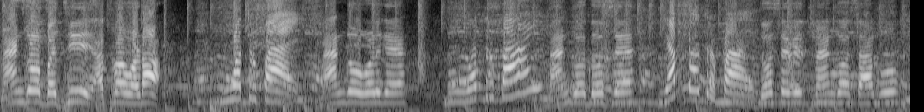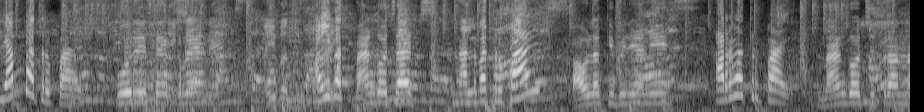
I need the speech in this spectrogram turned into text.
ಮ್ಯಾಂಗೋ ಬಜ್ಜಿ ಅಥವಾ ವಡ? ಮೂವತ್ತು ರೂಪಾಯಿ. ಮ್ಯಾಂಗೋ ಹೋಳಿಗೆ? ಮೂವತ್ತು ರೂಪಾಯಿ. ಮ್ಯಾಂಗೋ ದೋಸೆ? ಎಂಬತ್ತು ರೂಪಾಯಿ. ದೋಸೆ ವಿತ್ ಮ್ಯಾಂಗೋ ಸಾಗು? ಎಂಬತ್ತು ರೂಪಾಯಿ. ಪೂರಿ ಸೇರ್ಕ್ರೆ ಐವತ್ತು ಐವತ್ತು. ಮ್ಯಾಂಗೋ ಚಾಟ್ಸ್ ನಲ್ವತ್ತು ರೂಪಾಯಿ. ಅವಲಕ್ಕಿ ಬಿರಿಯಾನಿ? ಅರವತ್ತು ರೂಪಾಯಿ ಮ್ಯಾಂಗೋ ಚಿತ್ರಾನ್ನ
